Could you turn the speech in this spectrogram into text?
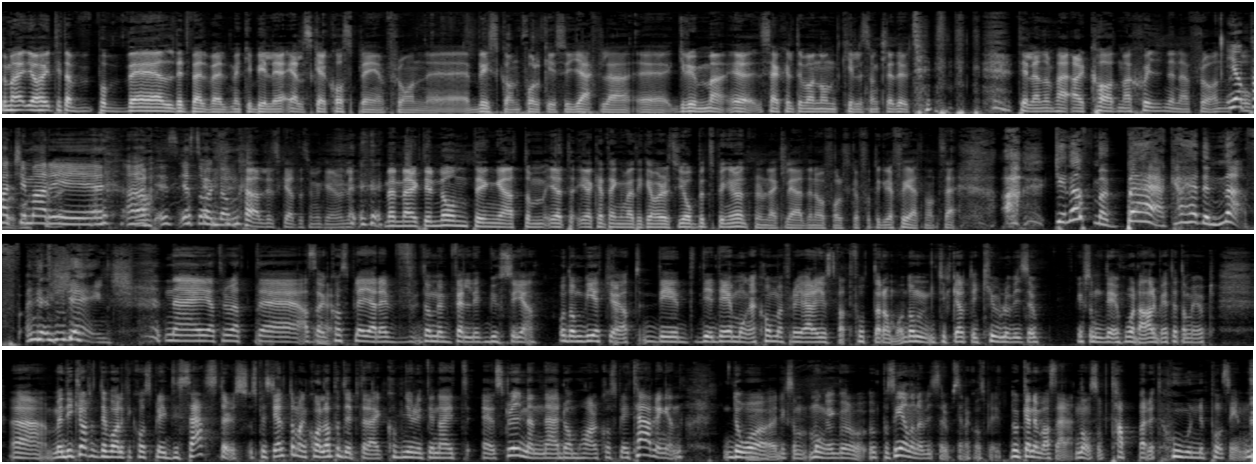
De här, jag har ju tittat på väldigt, väldigt, väldigt mycket bilder. Jag älskar cosplayen från eh, Blizzcon. Folk är så jävla eh, grymma. Eh, särskilt det var någon kille som klädde ut till en av de här arkadmaskinerna från Ja. Pachimari, ja, jag såg dem. Jag har aldrig skrattat så mycket. Men märkte du någonting att de, jag, jag kan tänka mig att det kan vara rätt jobbigt att springa runt med de där kläderna och folk ska fotografera något så här. Ah, get off my back! I had enough! I need to change! Nej, jag tror att eh, alltså, Nej. cosplayare, de är väldigt bjussiga. Och de vet ju att det, det, det är många kommer för att göra just för att fota dem. Och de tycker att det är kul att visa upp liksom, det hårda arbetet de har gjort. Eh, men det är klart att det var lite cosplay disasters. Speciellt om man kollar på typ det där community night-streamen när de har cosplay-tävlingen. Då liksom många går upp på scenen och visar upp sina cosplay. Då kan det vara så här, någon som tappar ett horn på sin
